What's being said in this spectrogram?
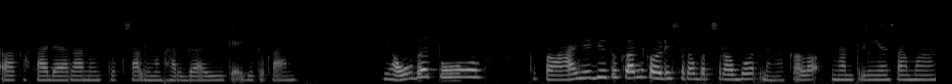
uh, kesadaran untuk saling menghargai kayak gitu kan. Ya udah tuh kesel aja gitu kan kalau diserobot-serobot. Nah kalau ngantrinya sama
